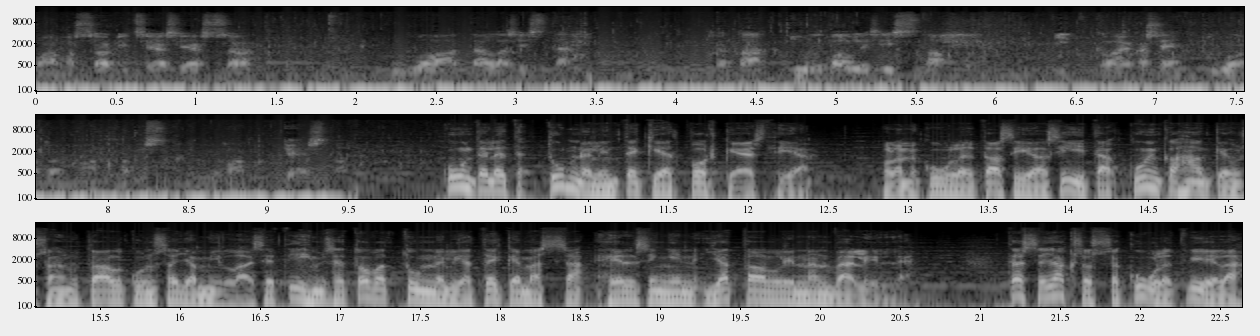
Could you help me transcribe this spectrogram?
maailmassa on itse asiassa pulaa tällaisista tota, turvallisista pitkäaikaisen tuoton antavista niin hankkeista. Kuuntelet Tunnelin tekijät podcastia. Olemme kuulleet asiaa siitä, kuinka hanke on saanut alkunsa ja millaiset ihmiset ovat tunnelia tekemässä Helsingin ja Tallinnan välille. Tässä jaksossa kuulet vielä,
